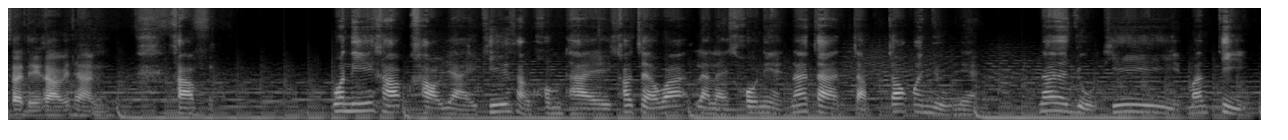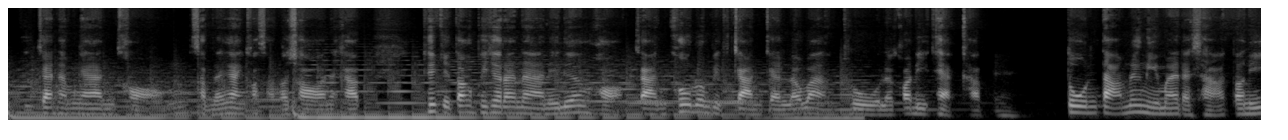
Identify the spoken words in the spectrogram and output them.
สวัสดีครับพี่ทัน ครับ วันนี้ครับข่าวใหญ่ที่สังคมไทยเข้าใจว่าหลาย ๆ คนเนี่ยน่าจะจับจ้องกันอยู่เนี่ย น่าจะอยู่ที่มติการทำงานของสำนักงานกสทชนะครับ ที่จะต้องพิจารณาในเรื่องของการควบรวมกิจการกันระหว่าง True แล้วก็ d t แทครับตูนตามเรื่องนี้มาแต่เช้าตอนนี้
